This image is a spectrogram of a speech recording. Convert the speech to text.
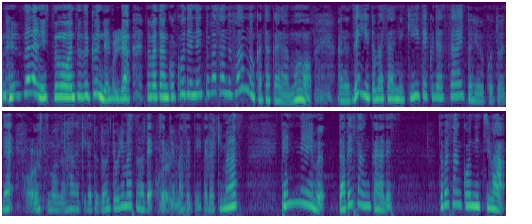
ー、さらに質問は続くんですが、鳥羽さん、ここでね、鳥羽さんのファンの方からも、あの、ぜひ鳥羽さんに聞いてくださいということで、ご質問のおはがきが届いておりますので、ちょっと読ませていただきます。ペンネーム、ダベさんからです。鳥羽さん、こんにちは。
